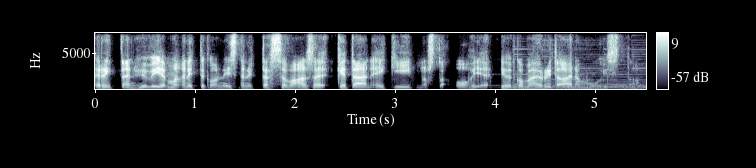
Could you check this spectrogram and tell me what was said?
erittäin hyviä. Mainittakoon niistä nyt tässä vaan se ketään ei kiinnosta ohje, jonka mä yritän aina muistaa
